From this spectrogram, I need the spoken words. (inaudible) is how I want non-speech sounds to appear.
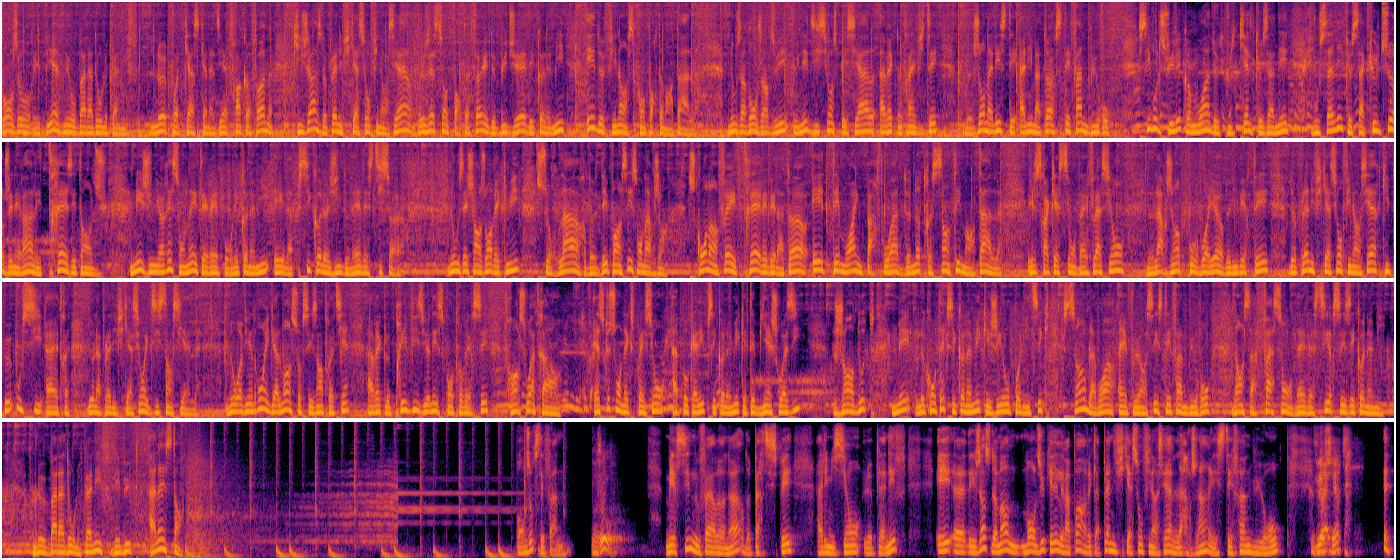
Bonjour et bienvenue au Balado Le Planif, le podcast canadien francophone qui jase de planification financière, de gestion de portefeuille, de budget, d'économie et de finances comportementales. Nous avons aujourd'hui une édition spéciale avec notre invité, le journaliste et animateur Stéphane Bureau. Si vous le suivez comme moi depuis quelques années, vous savez que sa culture générale est très étendue, mais j'ignorais son intérêt pour l'économie et la psychologie de l'investisseur. Nous échangeons avec lui sur l'art de dépenser son argent. Ce qu'on en fait est très révélateur et témoigne parfois de notre santé mentale. Il sera question d'inflation, de l'argent pourvoyeur de liberté, de planification financière qui peut aussi être de la planification existentielle. Nous reviendrons également sur ses entretiens avec le prévisionniste controversé François Trahan. Est-ce que son expression apocalypse économique était bien choisie? J'en doute, mais le contexte économique et géopolitique semble avoir influencé Stéphane Bureau dans sa façon d'investir ses économies. Le balado Le Planif débute à l'instant. Bonjour Stéphane. Bonjour. Merci de nous faire l'honneur de participer à l'émission Le Planif. Et euh, des gens se demandent, mon Dieu, quel est le rapport avec la planification financière, l'argent et Stéphane Bureau? Je le cherche. (laughs)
